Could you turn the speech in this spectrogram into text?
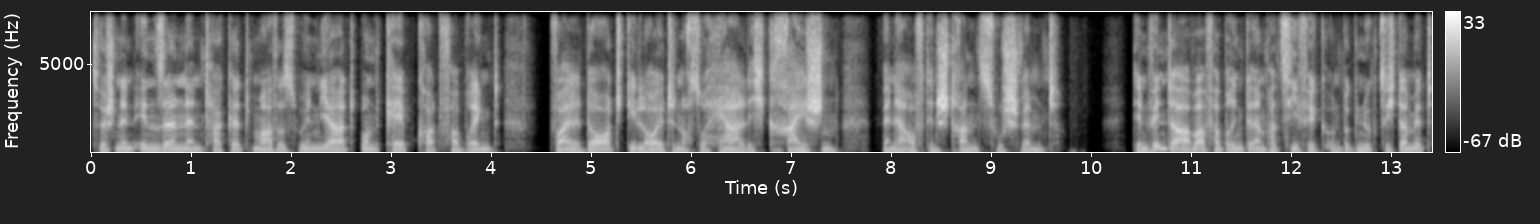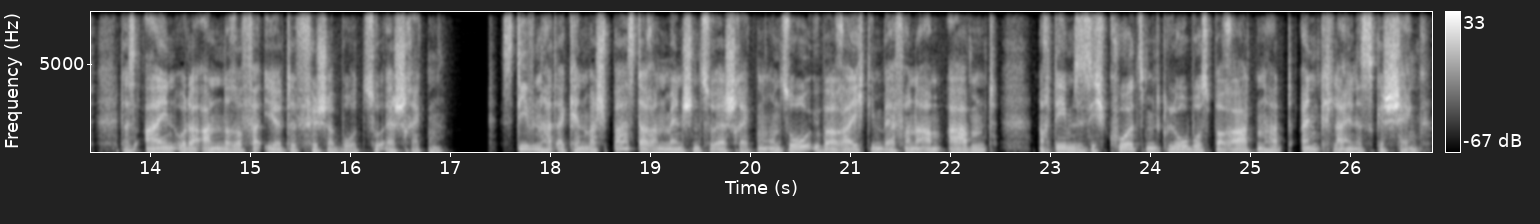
zwischen den Inseln Nantucket, Martha's Vineyard und Cape Cod verbringt, weil dort die Leute noch so herrlich kreischen, wenn er auf den Strand zuschwimmt. Den Winter aber verbringt er im Pazifik und begnügt sich damit, das ein oder andere verirrte Fischerboot zu erschrecken. Steven hat erkennbar Spaß daran, Menschen zu erschrecken, und so überreicht ihm Befana am Abend, nachdem sie sich kurz mit Globus beraten hat, ein kleines Geschenk.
